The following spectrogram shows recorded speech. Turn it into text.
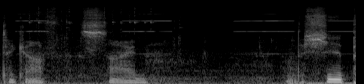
Take off the side of the ship.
